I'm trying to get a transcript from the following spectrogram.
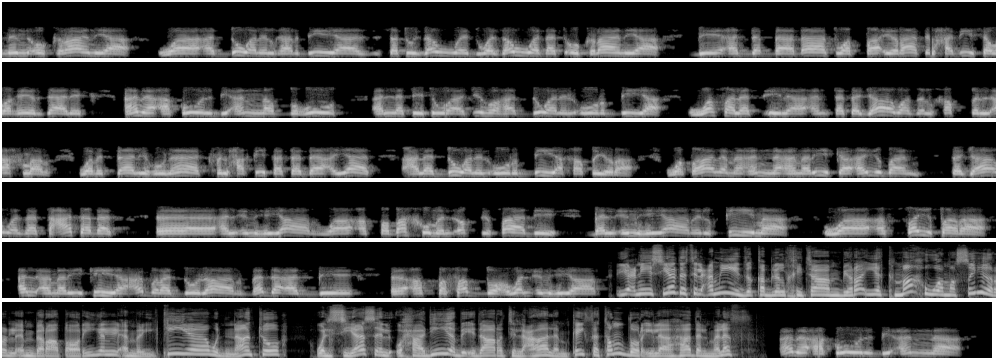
من أوكرانيا والدول الغربية ستزود وزودت أوكرانيا بالدبابات والطائرات الحديثة وغير ذلك. أنا أقول بأن الضغوط التي تواجهها الدول الأوروبية وصلت إلى أن تتجاوز الخط الأحمر وبالتالي هناك في الحقيقة تداعيات على الدول الأوروبية خطيرة. وطالما أن أمريكا أيضا تجاوزت عتبة آه الانهيار والتضخم الاقتصادي بل انهيار القيمة والسيطرة الأمريكية عبر الدولار بدأت ب التصدع والانهيار يعني سيادة العميد قبل الختام برأيك ما هو مصير الإمبراطورية الأمريكية والناتو والسياسة الأحادية بإدارة العالم كيف تنظر إلى هذا الملف؟ أنا أقول بأن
